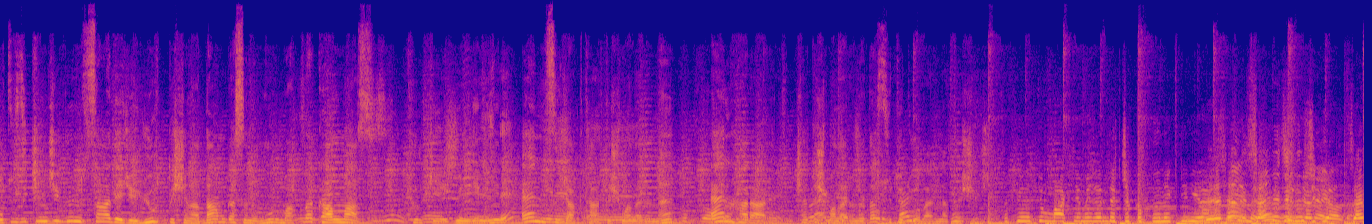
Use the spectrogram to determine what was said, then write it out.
32. gün sadece yurt dışına damgasını vurmakla kalmaz. Türkiye gündeminin en sıcak tartışmalarını, en hararetli çatışmalarını da stüdyolarına taşır. Hükümetin mahkemelerinde çıkıp dönekliğini ilan eder mi? sen ne dedin? Sen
